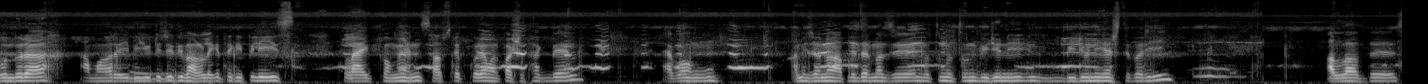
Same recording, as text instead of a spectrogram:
বন্ধুরা, আমার এই ভিডিওটি যদি ভালো লেগে থাকে প্লিজ লাইক কমেন্ট সাবস্ক্রাইব করে আমার পাশে থাকবেন। এবং আমি যেন আপনাদের মাঝে নতুন নতুন ভিডিও নিয়ে ভিডিও নিয়ে আসতে পারি। আল্লাহ হাফেজ।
